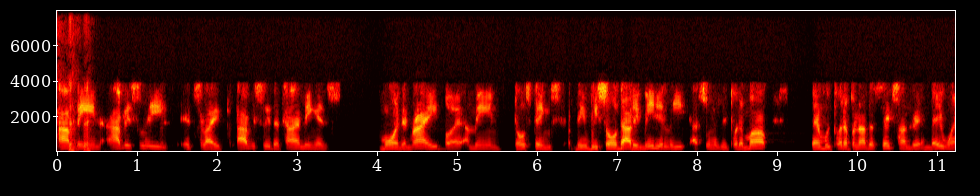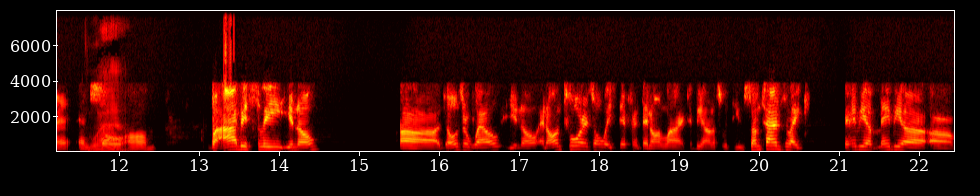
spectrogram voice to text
I mean, obviously, it's like obviously the timing is more than right, but I mean, those things. I mean, we sold out immediately as soon as we put them up. Then we put up another six hundred, and they went. And wow. so, um, but obviously, you know, uh, those are well, you know, and on tour is always different than online. To be honest with you, sometimes like maybe a maybe a um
